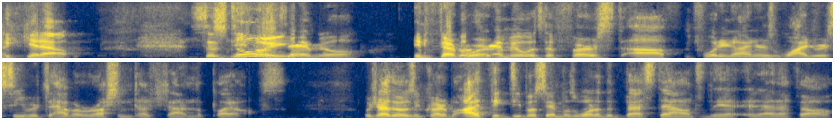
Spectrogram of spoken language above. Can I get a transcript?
Like, get out. so. snowing. Deebo Samuel. In Deebo February. Samuel was the first uh, 49ers wide receiver to have a rushing touchdown in the playoffs, which I thought was incredible. I think Deebo Samuel is one of the best downs in the in NFL.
